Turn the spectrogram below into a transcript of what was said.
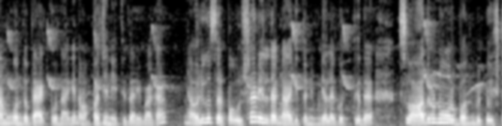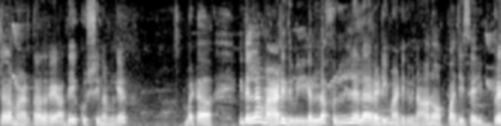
ನಮಗೊಂದು ಬ್ಯಾಕ್ ಬೋನ್ ಆಗಿ ನಮ್ಮ ಅಪ್ಪಾಜಿ ನಿಂತಿದ್ದಾರೆ ಇವಾಗ. ಅವರಿಗೂ ಸ್ವಲ್ಪ ಹುಷಾರಿಲ್ದಂಗೆ ಆಗಿತ್ತು ನಿಮಗೆಲ್ಲ ಗೊತ್ತಿದೆ. ಸೊ ಆದ್ರೂ ಅವ್ರು ಬಂದುಬಿಟ್ಟು ಇಷ್ಟೆಲ್ಲ ಮಾಡ್ತಾ ಇದ್ದಾರೆ ಅದೇ ಖುಷಿ ನಮಗೆ. ಬಟ್ ಇದೆಲ್ಲ ಮಾಡಿದ್ವಿ. ಈಗೆಲ್ಲ ಫುಲ್ ಎಲ್ಲ ರೆಡಿ ಮಾಡಿದ್ವಿ. ನಾನು ಅಪ್ಪಾಜಿ ಸೇರಿ ಇಬ್ಬರೇ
